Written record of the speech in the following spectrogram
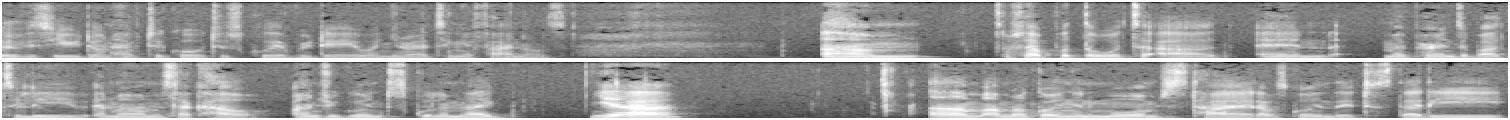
obviously you don't have to go to school every day when you're writing your finals. Um, so I put the water out, and my parents about to leave, and my mom's like, "How aren't you going to school?" I'm like, "Yeah, um, I'm not going anymore. I'm just tired. I was going there to study,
